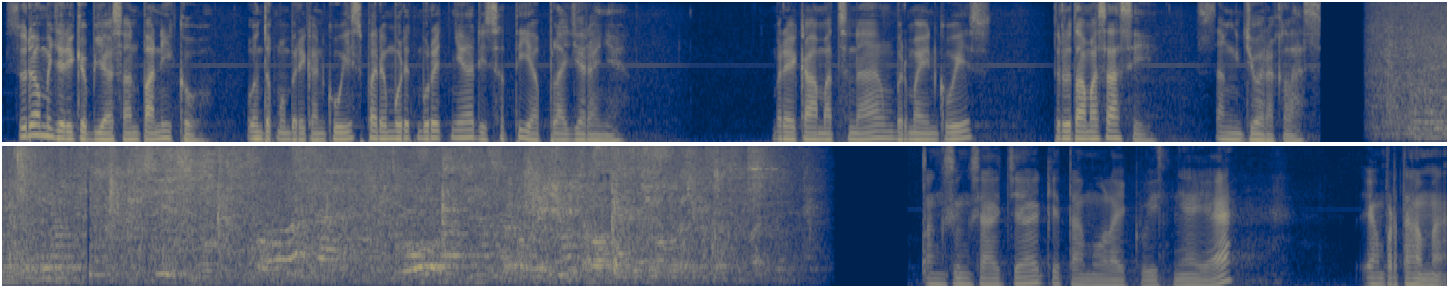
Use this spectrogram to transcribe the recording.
Sudah menjadi kebiasaan Paniko untuk memberikan kuis pada murid-muridnya di setiap pelajarannya. Mereka amat senang bermain kuis, terutama Sasi, sang juara kelas. Langsung saja kita mulai kuisnya ya. Yang pertama,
